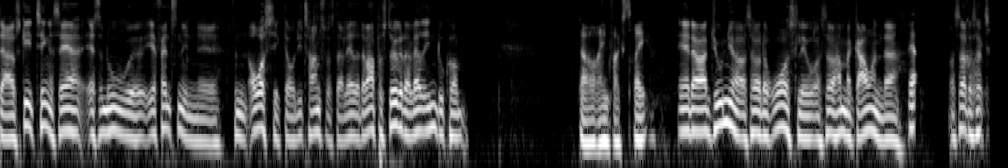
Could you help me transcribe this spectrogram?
der er jo sket ting og sager. Altså nu, øh, jeg fandt sådan en, øh, sådan en oversigt over de transfers, der er lavet. Der var et par stykker, der er lavet, inden du kom. Der var rent faktisk tre. Ja, der var Junior, og så var der Roerslev, og så ham med Gaven der. Ja. Og så er, der så,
